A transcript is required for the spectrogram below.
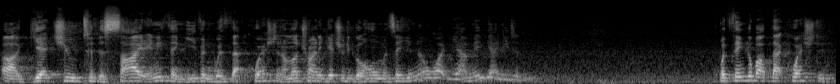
uh, get you to decide anything, even with that question. I'm not trying to get you to go home and say, you know what? Yeah, maybe I need to. But think about that question.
